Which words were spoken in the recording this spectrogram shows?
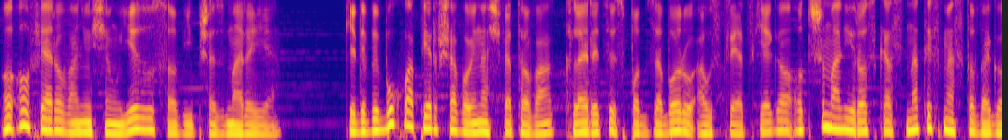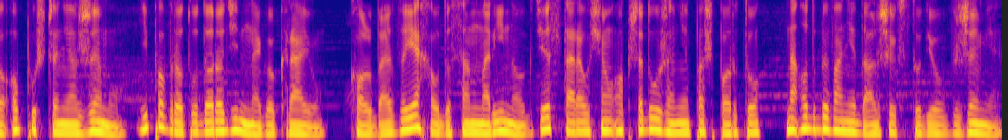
o ofiarowaniu się Jezusowi przez Maryję. Kiedy wybuchła I wojna światowa, klerycy spod zaboru austriackiego otrzymali rozkaz natychmiastowego opuszczenia Rzymu i powrotu do rodzinnego kraju. Kolbe wyjechał do San Marino, gdzie starał się o przedłużenie paszportu na odbywanie dalszych studiów w Rzymie.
